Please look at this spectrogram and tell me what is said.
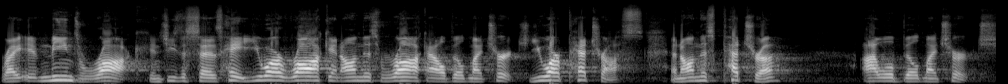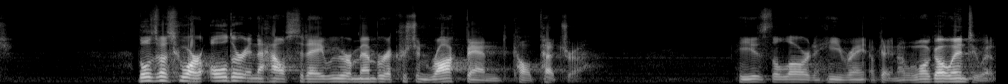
right? It means rock. And Jesus says, Hey, you are rock, and on this rock I'll build my church. You are Petros, and on this Petra I will build my church. Those of us who are older in the house today, we remember a Christian rock band called Petra. He is the Lord and He reigns. Okay, no, we won't go into it.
